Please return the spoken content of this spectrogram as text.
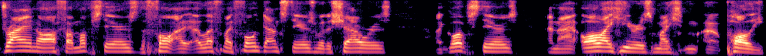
drying off. I'm upstairs. The phone, I, I left my phone downstairs where the shower is. I go upstairs and I all I hear is my uh, Paulie,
